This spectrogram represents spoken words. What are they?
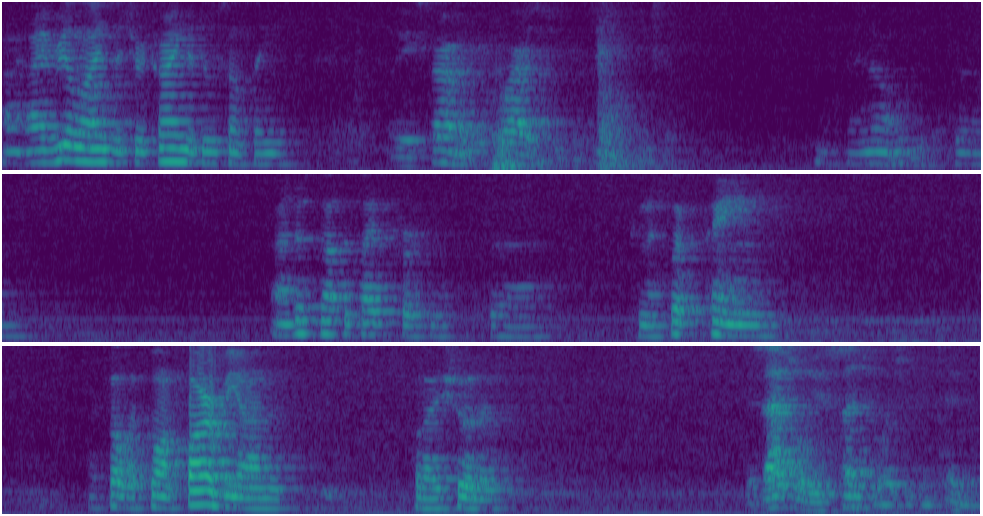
I, I realize that you're trying to do something. The experiment requires you continue. I know. But, uh, I'm just not the type of person that uh, can inflict pain. I felt I've gone far beyond what I should have. It's absolutely essential as you continue.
